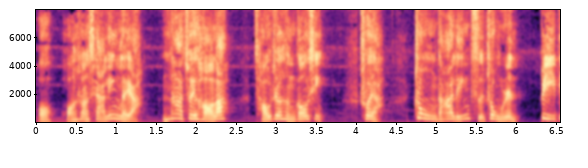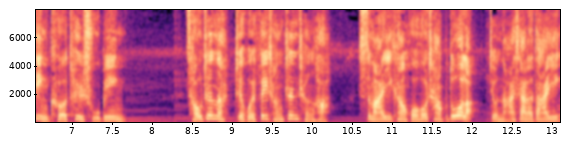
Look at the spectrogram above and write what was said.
哦，皇上下令了呀，那最好了。曹真很高兴，说呀：“仲达领此重任，必定可退蜀兵。”曹真呢，这回非常真诚哈。司马懿看火候差不多了，就拿下了大印，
